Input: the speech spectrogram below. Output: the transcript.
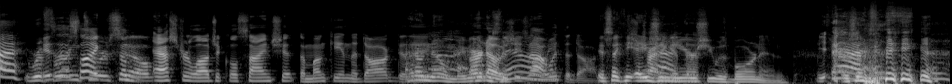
Yeah. Is referring this to like herself. some astrological sign shit? The monkey and the dog? Do I don't they- know. Maybe Or it no, was she's not with the dog. It's like the She's trying to Asian get year the- she was born in. Yeah.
